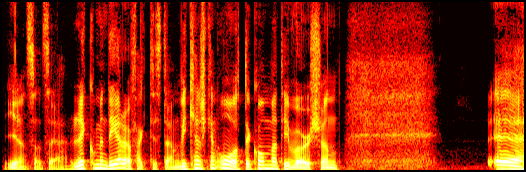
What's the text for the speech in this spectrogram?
i den så att säga. Rekommenderar faktiskt den. Vi kanske kan återkomma till version. Eh,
